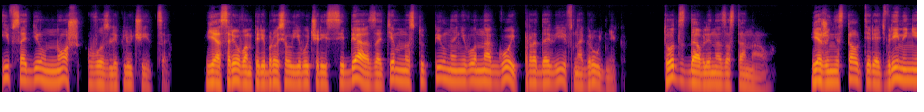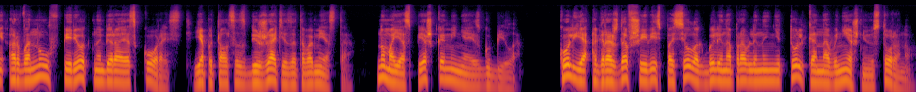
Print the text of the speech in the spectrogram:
и всадил нож возле ключицы. Я с ревом перебросил его через себя, а затем наступил на него ногой, продавив нагрудник. Тот сдавленно застонал. Я же не стал терять времени, а рванул вперед, набирая скорость. Я пытался сбежать из этого места, но моя спешка меня изгубила. Колья, ограждавшие весь поселок, были направлены не только на внешнюю сторону.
